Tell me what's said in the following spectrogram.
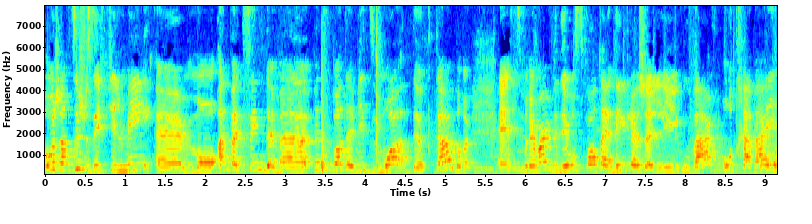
Aujourd'hui, je vous ai filmé euh, mon unboxing de ma petite boîte à vie du mois d'octobre. Euh, c'est vraiment une vidéo spontanée, je l'ai ouvert au travail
